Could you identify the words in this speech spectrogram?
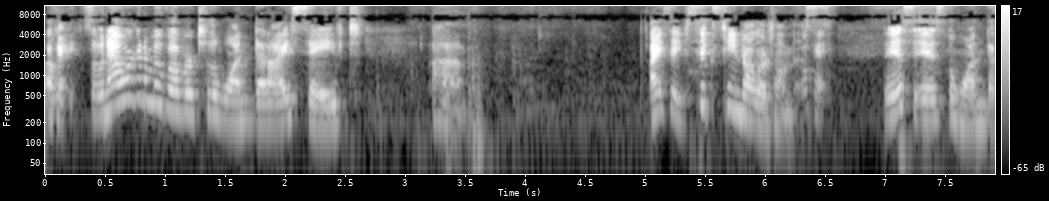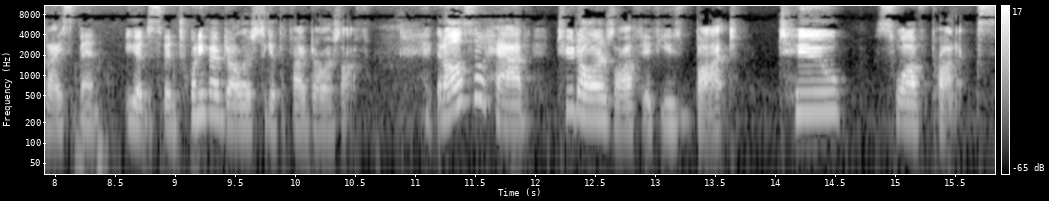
Okay, so now we're going to move over to the one that I saved. Um, I saved $16 on this. Okay. This is the one that I spent, you had to spend $25 to get the $5 off. It also had $2 off if you bought two Suave products.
